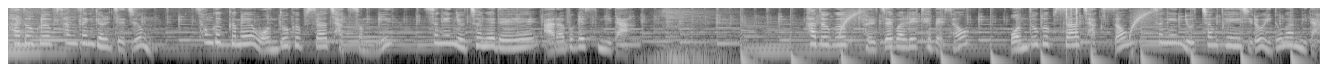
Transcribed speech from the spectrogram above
하도급 상생결제 중 선급금의 원도급사 작성 및 승인 요청에 대해 알아보겠습니다. 하도급 결제 관리 탭에서 원도급사 작성 승인 요청 페이지로 이동합니다.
